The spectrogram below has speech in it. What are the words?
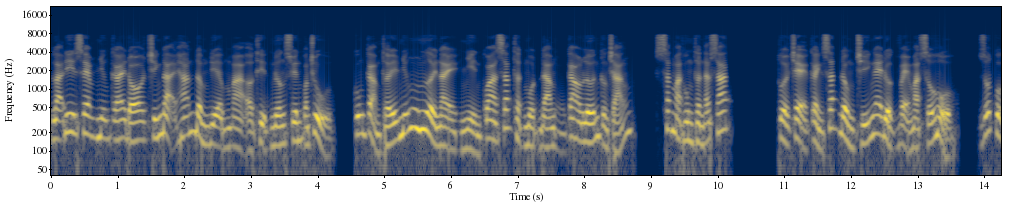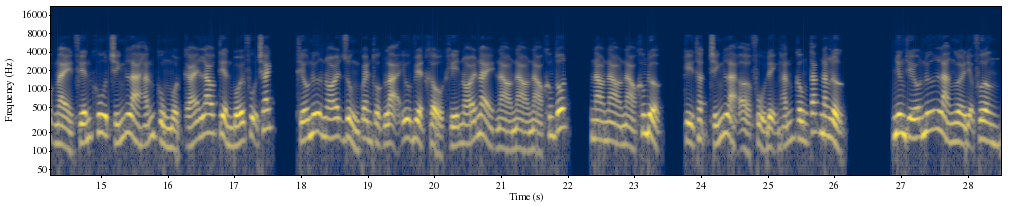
lại đi xem những cái đó chính đại hãn đầm địa mà ở thịt nướng xuyên quán chủ, cũng cảm thấy những người này nhìn qua sắc thật một đám cao lớn cường tráng, sắc mặt hung thần ác sát. Tuổi trẻ cảnh sát đồng chí nghe được vẻ mặt xấu hổ, rốt cuộc này phiến khu chính là hắn cùng một cái lao tiền bối phụ trách, thiếu nữ nói dùng quen thuộc lại ưu việt khẩu khí nói này nào nào nào không tốt, nào nào nào không được, kỳ thật chính là ở phủ định hắn công tác năng lực. Nhưng thiếu nữ là người địa phương,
